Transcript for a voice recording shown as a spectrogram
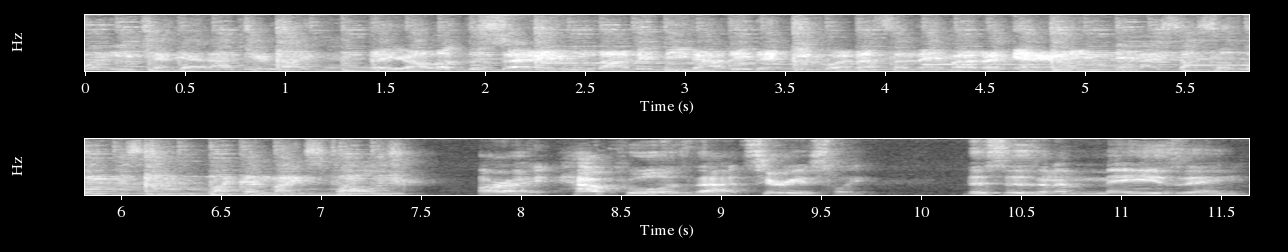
When you check it out, you're like, They all look the same, la di di da di da equal, that's the name of the game. An isosceles. Like tall. All right, how cool is that? Seriously. This is an amazing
